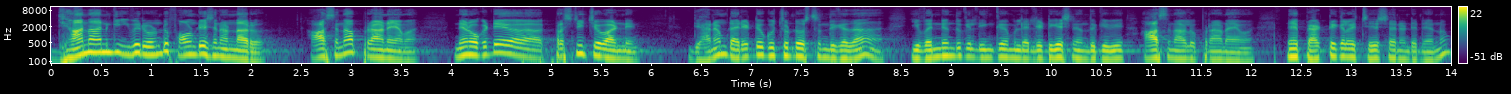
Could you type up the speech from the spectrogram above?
ధ్యానానికి ఇవి రెండు ఫౌండేషన్ అన్నారు. ఆసన ప్రాణాయామ. నేను ఒకటే ప్రశ్నించేవాడిని. ధ్యానం డైరెక్ట్గా కూర్చుంటూ వస్తుంది కదా. ఇవన్నీ ఎందుకు లింక్ లిటిగేషన్ ఎందుకు ఇవి? ఆసనాలు ప్రాణాయామం. నేను ప్రాక్టికల్గా చేశానండి నేను.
